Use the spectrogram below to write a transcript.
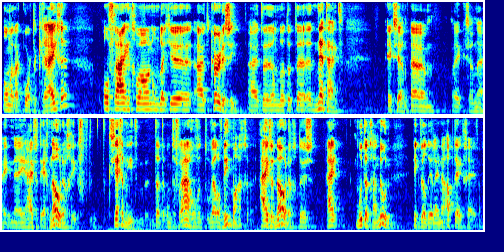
om het akkoord te krijgen? Of vraag je het gewoon omdat je uit courtesy, uit, omdat het netheid? Ik zeg, ehm, ik zeg nee, nee, hij heeft het echt nodig. Ik, ik zeg het niet dat, om te vragen of het wel of niet mag. Hij heeft het nodig, dus hij moet het gaan doen. Ik wilde alleen een update geven.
